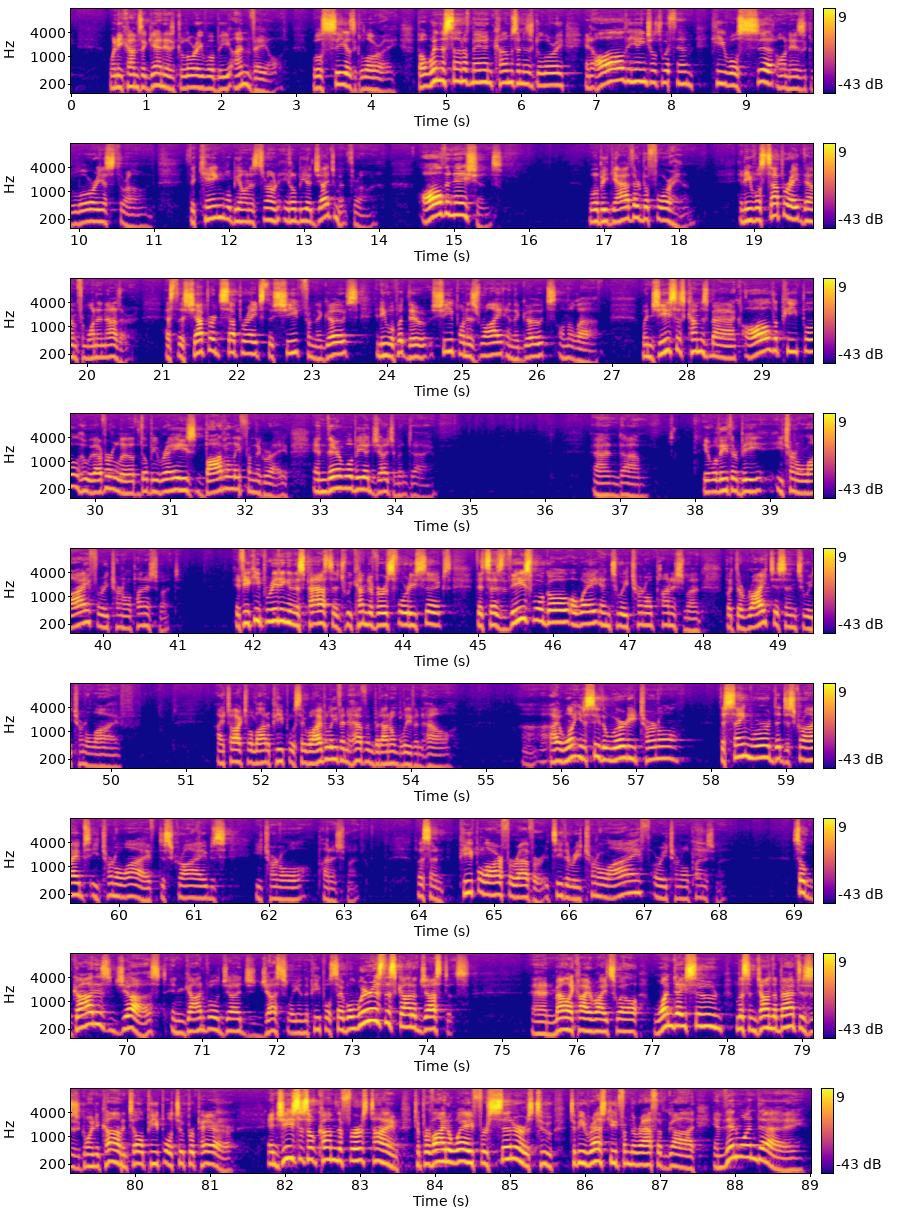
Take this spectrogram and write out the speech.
When he comes again, his glory will be unveiled. We'll see his glory. But when the Son of Man comes in his glory and all the angels with him, he will sit on his glorious throne. The king will be on his throne. It'll be a judgment throne. All the nations will be gathered before him, and he will separate them from one another as the shepherd separates the sheep from the goats, and he will put the sheep on his right and the goats on the left. When Jesus comes back, all the people who have ever lived, they'll be raised bodily from the grave, and there will be a judgment day. And um, it will either be eternal life or eternal punishment. If you keep reading in this passage, we come to verse 46 that says, These will go away into eternal punishment, but the righteous into eternal life. I talk to a lot of people who say, Well, I believe in heaven, but I don't believe in hell. Uh, I want you to see the word eternal. The same word that describes eternal life describes eternal punishment. Listen, people are forever. It's either eternal life or eternal punishment. So God is just, and God will judge justly. And the people say, Well, where is this God of justice? And Malachi writes, Well, one day soon, listen, John the Baptist is going to come and tell people to prepare. And Jesus will come the first time to provide a way for sinners to, to be rescued from the wrath of God. And then one day,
